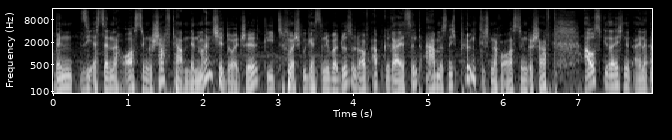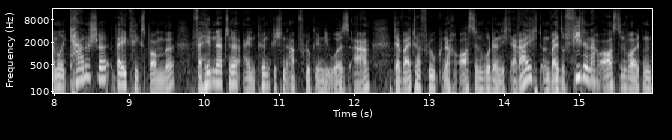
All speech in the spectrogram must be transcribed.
wenn sie es denn nach Austin geschafft haben. Denn manche Deutsche, die zum Beispiel gestern über Düsseldorf abgereist sind, haben es nicht pünktlich nach Austin geschafft. Ausgerechnet eine amerikanische Weltkriegsbombe verhinderte einen pünktlichen Abflug in die USA. Der Weiterflug nach Austin wurde nicht erreicht und weil so viele nach Austin wollten,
